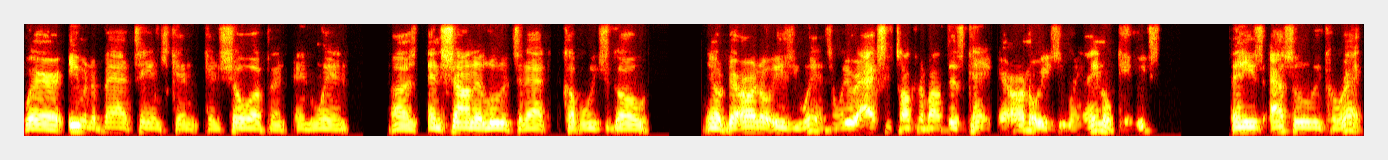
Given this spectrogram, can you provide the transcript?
where even the bad teams can can show up and, and win. Uh, and Sean alluded to that a couple weeks ago. You know, there are no easy wins. And we were actually talking about this game. There are no easy wins. There ain't no gimmies. And he's absolutely correct.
